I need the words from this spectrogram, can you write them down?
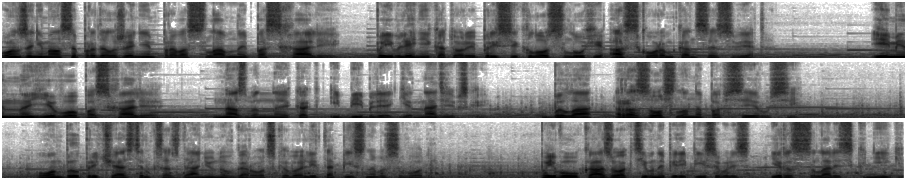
Он занимался продолжением православной пасхалии, появление которой пресекло слухи о скором конце света. Именно его пасхалия, названная как и Библия Геннадиевской, была разослана по всей Руси. Он был причастен к созданию новгородского летописного свода. По его указу активно переписывались и рассылались книги.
